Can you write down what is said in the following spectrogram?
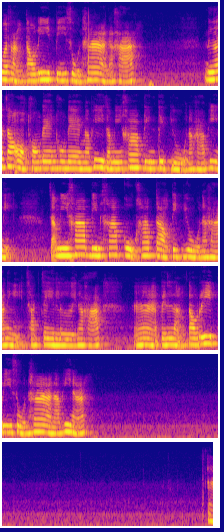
วดหลังเตารีดปีศูนย์ห้านะคะ เนื้อจะออกทองแดงทองแดงนะพี่จะมีคราบดินติดอยู่นะคะ พี่นี่ จะมีคราบดินคราบกุคราบเก่าติดอยู่นะคะ นี่ชัดเจนเลยนะคะอ่าเป็นหลังเตารีดปีศูนย์ห้านะพี่นะ อ่า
